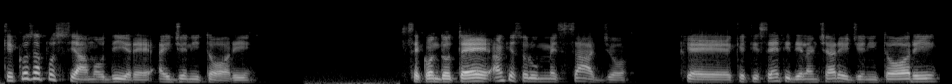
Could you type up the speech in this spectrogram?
che cosa possiamo dire ai genitori? Secondo te, anche solo un messaggio che, che ti senti di lanciare ai genitori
